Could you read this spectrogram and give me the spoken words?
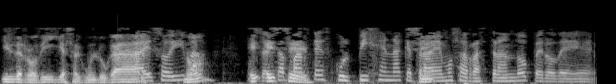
ir de rodillas a algún lugar, A eso iba. ¿no? O sea, E- esa parte esculpígena que Sí. traemos arrastrando, pero de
